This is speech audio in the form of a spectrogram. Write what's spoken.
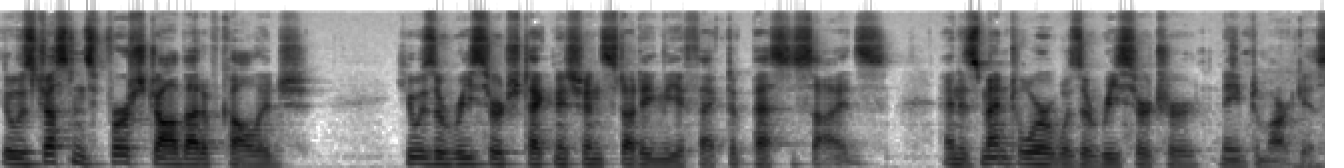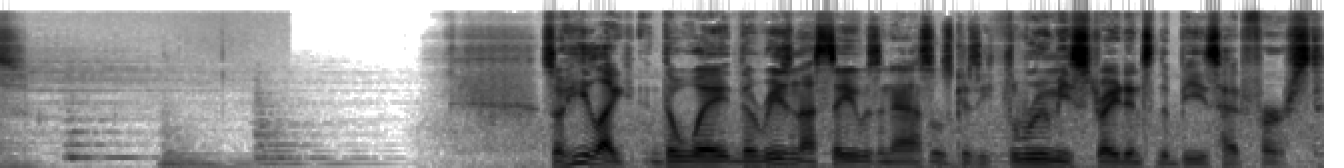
It was Justin's first job out of college. He was a research technician studying the effect of pesticides, and his mentor was a researcher named Marcus. So he like the way the reason I say he was an asshole is because he threw me straight into the bees head first,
